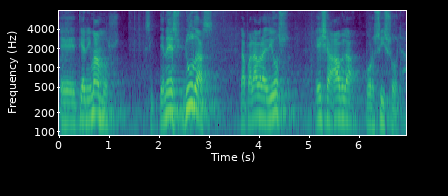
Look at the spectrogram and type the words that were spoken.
eh, te animamos. Si tenés dudas, la palabra de Dios ella habla por sí sola.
